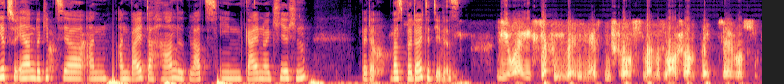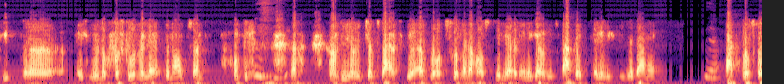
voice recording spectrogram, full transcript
Dir zu Ehren, da gibt's ja an, an Walter Handelplatz in Gallneukirchen. Bede was bedeutet dir das? Ja, eigentlich sehr viel, weil die meisten Straßen, wenn man so anschaut, Plätze, was es gibt, äh, nur noch verstorbene Leute benannt sind. Und ich, und ich habe jetzt schon 20 Jahre einen Platz vor meiner Haustür, mehr oder weniger, also zwei Plätze eigentlich, diese da eine. Ja. Parkplatz da,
